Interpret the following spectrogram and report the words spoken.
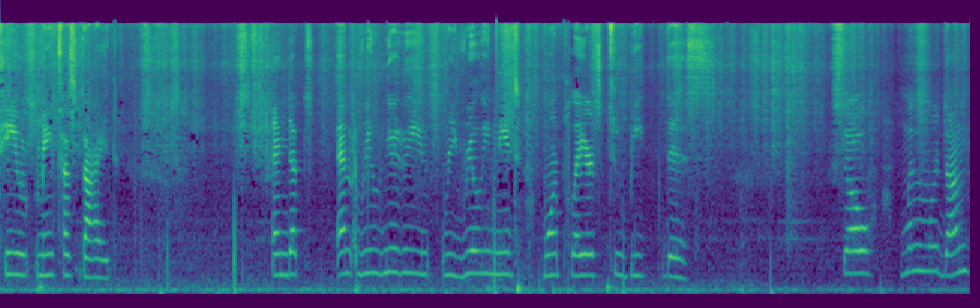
teammates has died. And that's and we really we really need more players to beat this. So when we're done,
